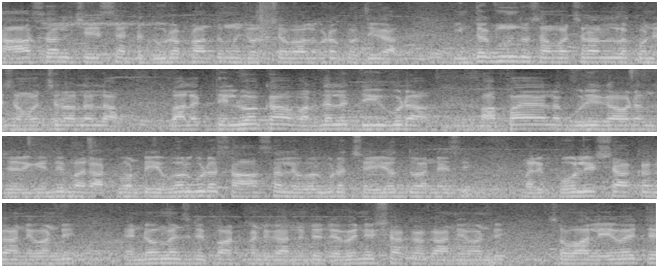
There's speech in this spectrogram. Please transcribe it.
సాహసాలు చేసి అంటే దూర ప్రాంతం నుంచి వచ్చే వాళ్ళు కూడా కొద్దిగా ఇంతకుముందు సంవత్సరాలలో కొన్ని సంవత్సరాలలో వాళ్ళకి తెలియక వరదల దిగి కూడా అపాయాలకు గురి కావడం జరిగింది. మరి అటువంటి ఎవరు కూడా సాహసాలు ఎవరు కూడా చేయొద్దు అనేసి మరి పోలీస్ శాఖ కానివ్వండి ఎండోమెంట్స్ డిపార్ట్మెంట్ కానివ్వండి రెవెన్యూ శాఖ కానివ్వండి సో వాళ్ళు ఏవైతే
